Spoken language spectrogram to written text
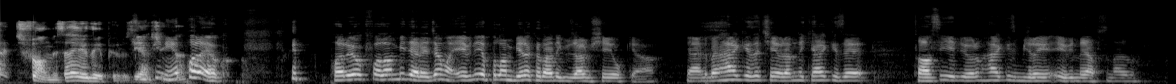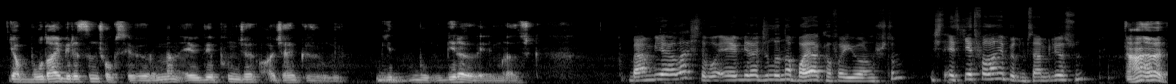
Evet şu an mesela evde yapıyoruz çünkü gerçekten. niye para yok. Para yok falan bir derece ama evde yapılan bira kadar da güzel bir şey yok ya. Yani ben herkese çevremdeki herkese tavsiye ediyorum. Herkes birayı evinde yapsın abi. Ya buğday birasını çok seviyorum ben. Evde yapınca acayip güzel oluyor. Bir, bu, bira övelim birazcık. Ben bir aralar işte bu ev biracılığına bayağı kafayı yormuştum. İşte etiket falan yapıyordum sen biliyorsun. Aha evet.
